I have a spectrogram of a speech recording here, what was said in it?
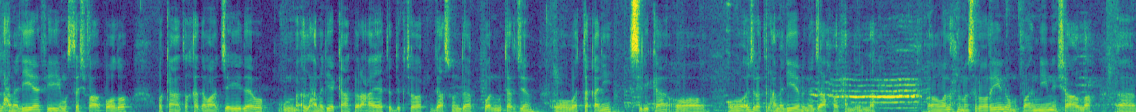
العملية في مستشفى أبولو وكانت الخدمات جيدة والعملية كانت برعاية الدكتور جاسوندر والمترجم والتقني سيليكا و- وأجرت العملية بنجاح والحمد لله. ونحن مسرورين ومطمئنين إن شاء الله آه،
